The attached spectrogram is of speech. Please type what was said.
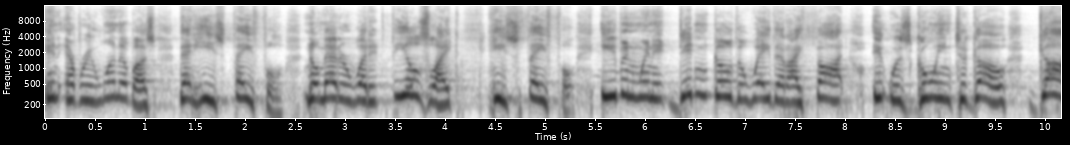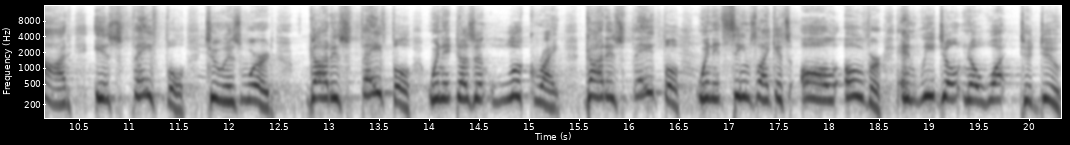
and every one of us, that He's faithful. No matter what it feels like, He's faithful. Even when it didn't go the way that I thought it was going to go, God is faithful to His word. God is faithful when it doesn't look right. God is faithful when it seems like it's all over and we don't know what to do.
